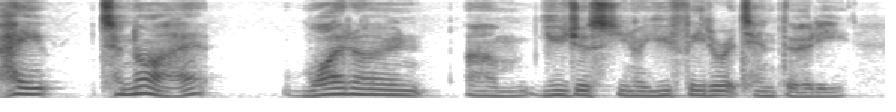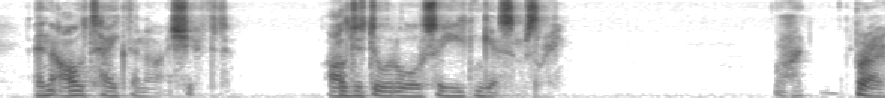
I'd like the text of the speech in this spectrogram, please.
"Hey, tonight, why don't um, you just, you know, you feed her at ten thirty, and I'll take the night shift. I'll just do it all so you can get some sleep." Like, bro,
